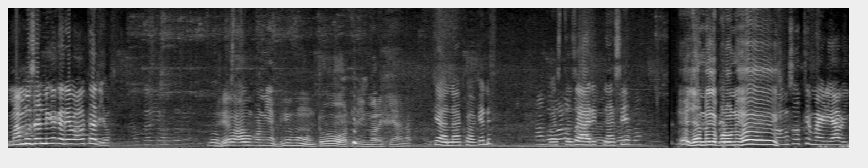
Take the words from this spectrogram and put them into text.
મામુજાન ને કે રેવા આવતા રહ્યો? રેવા આવું પણ ત્યાં ભીહું ઢોર ને મારે ક્યાં નાખવા? ક્યાં નાખવા કે ને? બસ તો આ રીતના છે. એ જેમ નજર પડો ને હે! હું સોથે માળી આવી.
